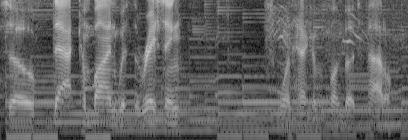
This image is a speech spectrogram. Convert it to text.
So that combined with the racing, it's one heck of a fun boat to paddle.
